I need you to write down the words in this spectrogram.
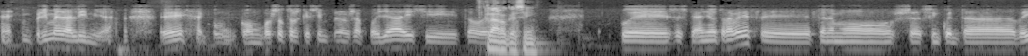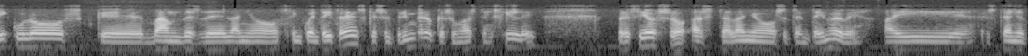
en primera línea, eh, con, con, vosotros que siempre nos apoyáis y todo Claro eso. que sí. Pues este año otra vez eh, tenemos 50 vehículos que van desde el año 53, que es el primero, que es un Austin Healey, precioso, hasta el año 79. Hay, este año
